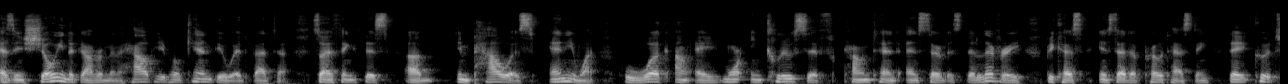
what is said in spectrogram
as in showing the government how people can do it better. So I think this um, empowers anyone who work on a more inclusive content and service delivery because instead of protesting, they could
